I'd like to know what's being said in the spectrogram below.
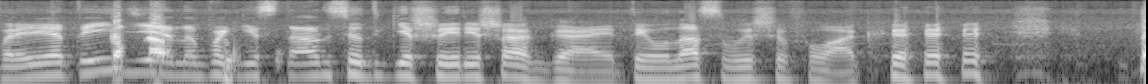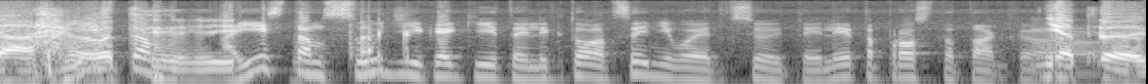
Привет, Индия, но Пакистан все-таки шире шагает, и у нас выше флаг. да, Есть вот, там- и- а есть там судьи какие-то, или кто оценивает все это, или это просто так? э, Нет, э,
